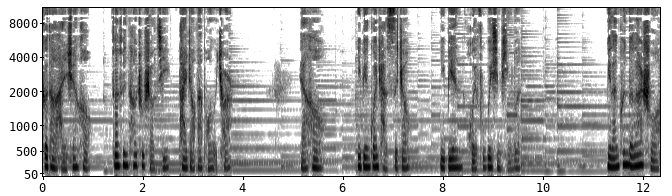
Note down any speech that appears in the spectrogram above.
客套寒暄后，纷纷掏出手机拍照发朋友圈然后一边观察四周，一边回复微信评论。米兰昆德拉说：“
